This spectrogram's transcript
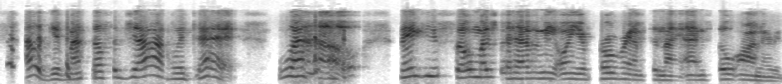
I would give myself a job with that. Wow. Thank you so much for having me on your program tonight. I'm so honored.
